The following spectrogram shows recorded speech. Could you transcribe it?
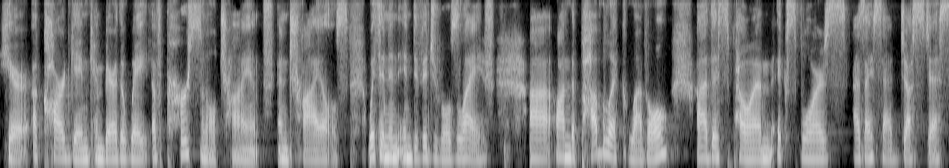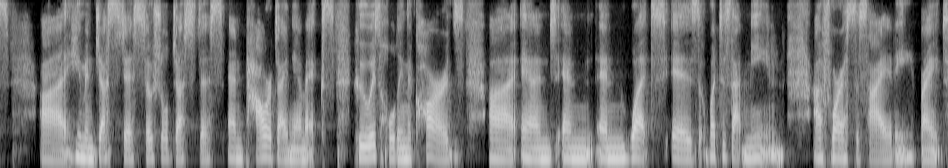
here, a card game can bear the weight of personal triumph and trials within an individual's life. Uh, on the public level, uh, this poem explores, as I said, justice, uh, human justice, social justice, and power dynamics. Who is holding the cards, uh, and and and what is what does that mean uh, for a society, right?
